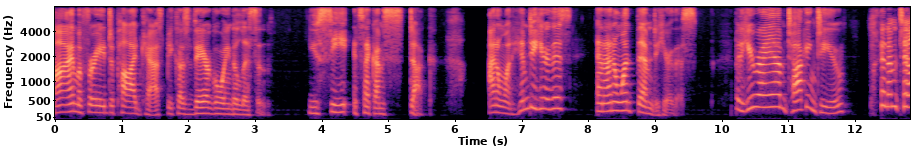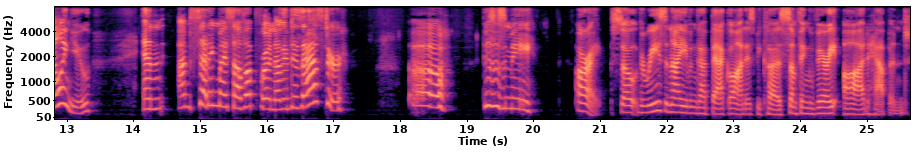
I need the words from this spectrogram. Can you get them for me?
I'm afraid to podcast because they're going to listen. You see, it's like I'm stuck. I don't want him to hear this, And I don't want them to hear this. But here I am talking to you, and I'm telling you, and I'm setting myself up for another disaster. Oh, this is me. All right. So the reason I even got back on is because something very odd happened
